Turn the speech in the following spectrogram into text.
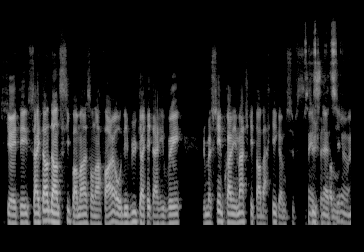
qui a été. Ça a été en dents de scie pas mal son affaire. Au début, quand il est arrivé, je me souviens du premier match qui est embarqué comme substitut. Cincinnati, comme, ouais.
